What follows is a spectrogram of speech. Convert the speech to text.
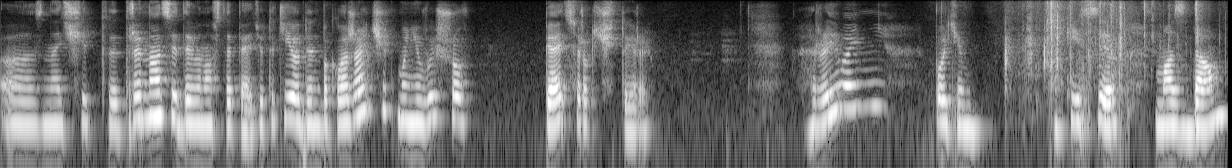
Е, значить, 13,95. Отакий один баклажанчик мені вийшов 5,44 гривень. Потім такий сир маздам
